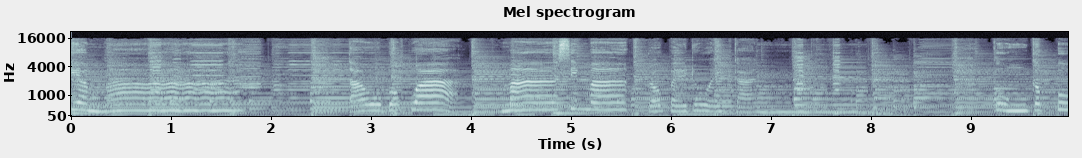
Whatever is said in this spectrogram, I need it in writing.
เตี้ยมมา เต่าบอกว่า มาสิมาเราไปด้วยกัน กุ้งกับปู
